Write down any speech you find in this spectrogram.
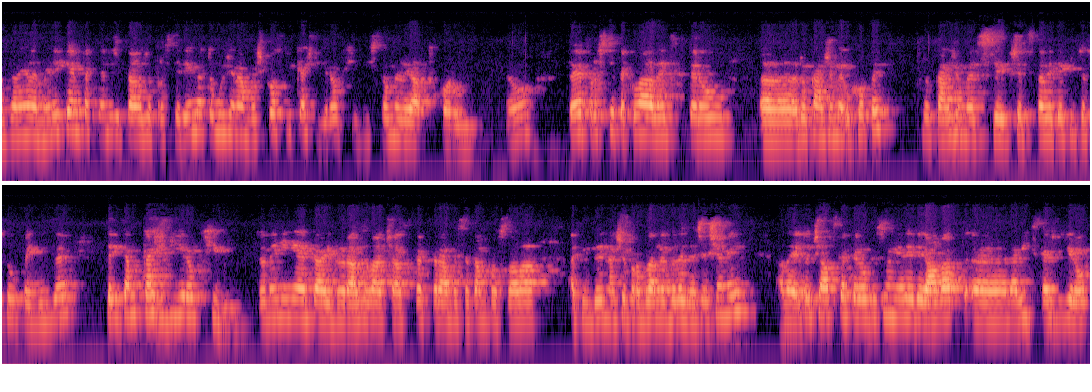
s Danielem Minikem, tak ten říkal, že prostě dejme tomu, že nám ve školství každý rok chybí 100 miliard korun. Jo? To je prostě taková věc, kterou uh, dokážeme uchopit dokážeme si představit, jaký to jsou peníze, které tam každý rok chybí. To není nějaká jednorázová částka, která by se tam poslala a tím by naše problémy byly vyřešeny, ale je to částka, kterou bychom měli dávat uh, navíc každý rok,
